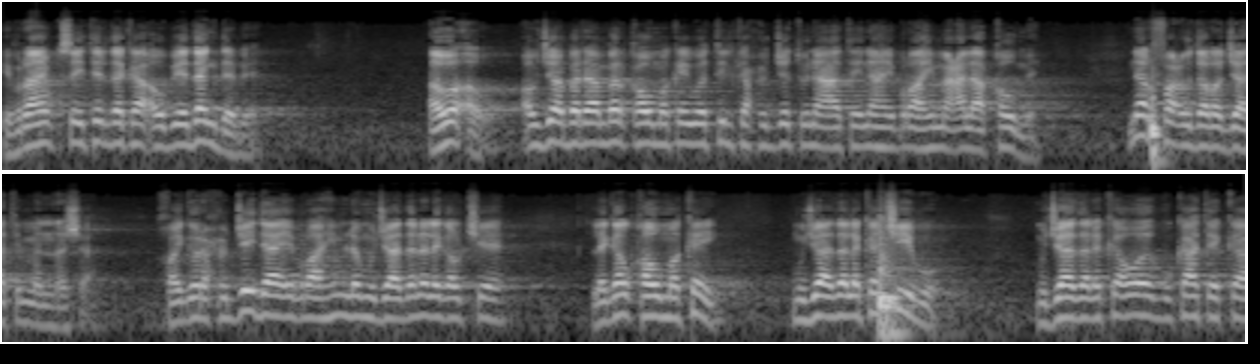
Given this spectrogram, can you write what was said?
إبراهيم قسەی تر دەکا ئەو بێدەنگ أو أو أو جاء بەرامبەر قومەکەی وتلك حجتنا آتيناها إبراهيم على قومه. نرفع درجات من نشاء. خۆی گەورە حجەی دا ئیبراهیم لە مجادلە لەگەڵ چێ لەگەڵ قومەکەی مجادلەکە چی بوو مجادلەکە ئەوە بوو کاتێک کە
